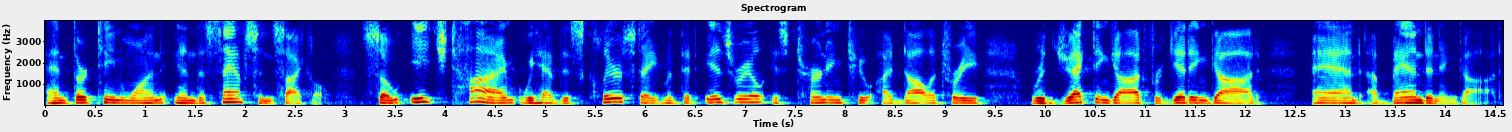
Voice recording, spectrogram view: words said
and 13 1 in the Samson cycle. So each time we have this clear statement that Israel is turning to idolatry, rejecting God, forgetting God, and abandoning God.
